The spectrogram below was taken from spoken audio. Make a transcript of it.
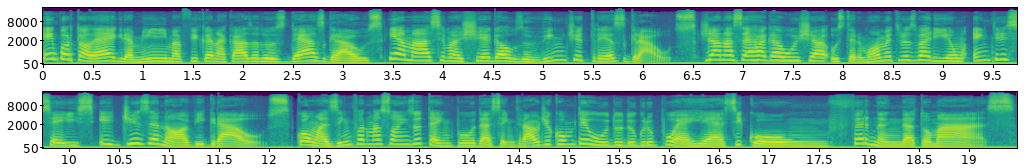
Em Porto Alegre, a mínima fica na casa dos 10 graus e a máxima chega aos 23 graus. Já na Serra Gaúcha, os termômetros variam entre 6 e 19 graus. Com as informações do tempo da Central de Conteúdo do Grupo RS com Fernanda Tomás.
